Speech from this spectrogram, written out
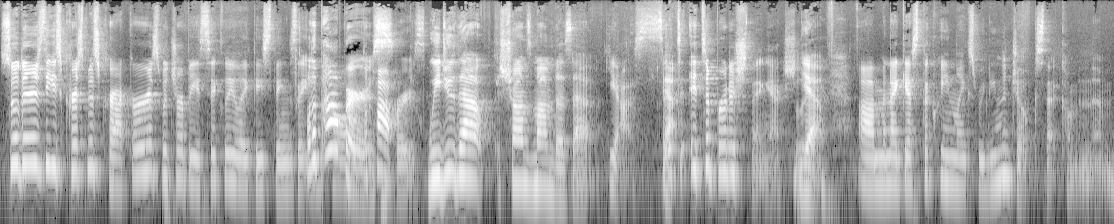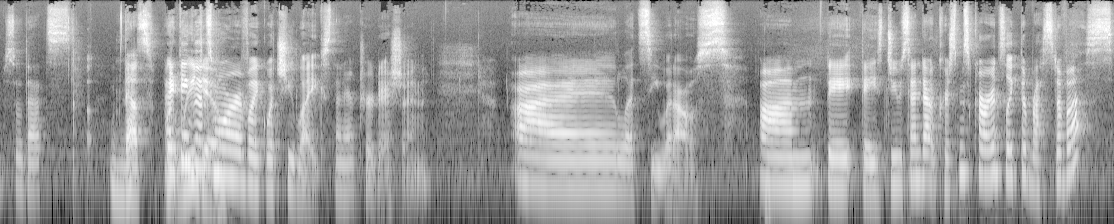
so there's these Christmas crackers, which are basically like these things that Well, you the poppers. the poppers. We do that. Sean's mom does that. Yes, Yeah. it's it's a British thing actually. Yeah. Um, and I guess the Queen likes reading the jokes that come in them, so that's That's what I think that's do. more of like what she likes than a tradition. Uh, let's see what else. Um, they they do send out Christmas cards like the rest of us.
